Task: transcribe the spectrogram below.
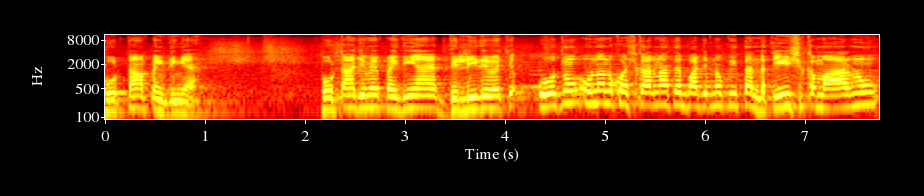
ਵੋਟਾਂ ਪੈਂਦੀਆਂ, ਵੋਟਾਂ ਜਿਵੇਂ ਪੈਂਦੀਆਂ ਦਿੱਲੀ ਦੇ ਵਿੱਚ, ਉਦੋਂ ਉਹਨਾਂ ਨੂੰ ਖੁਸ਼ ਕਰਨਾ ਤੇ ਬਜਟ ਨੂੰ ਕੀਤਾ, ਨਤੀਸ਼ ਕੁਮਾਰ ਨੂੰ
